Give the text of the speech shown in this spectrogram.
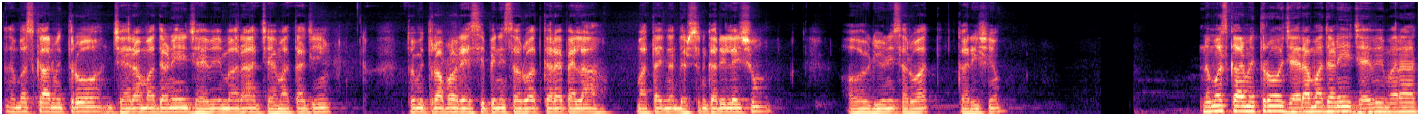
નમસ્કાર મિત્રો, જય રામાધણી, જય વી મહારાજ, જય માતાજી. તો મિત્રો, આપણે રેસીપીની શરૂઆત કર્યા પહેલાં માતાજીના દર્શન કરી લઈશું. હવે વિડીયોની શરૂઆત કરીશું. નમસ્કાર મિત્રો, જય રામાધણી, જય વી મહારાજ,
